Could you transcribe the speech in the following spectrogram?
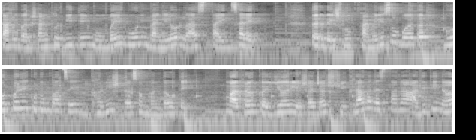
काही वर्षांपूर्वी ते मुंबईहून बँगलोरला स्थायिक झालेत. तर देशमुख फॅमिलीसोबत घोरपडे कुटुंबाचे घनिष्ठ संबंध होते. मात्र करिअर यशाच्या शिखरावर असताना आदितीनं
